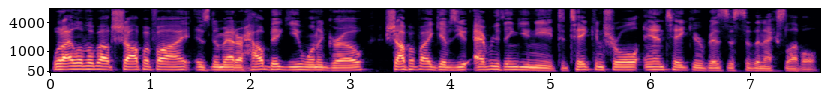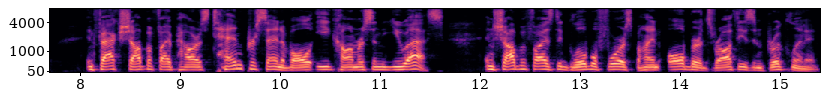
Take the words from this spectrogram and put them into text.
What I love about Shopify is no matter how big you want to grow, Shopify gives you everything you need to take control and take your business to the next level. In fact, Shopify powers 10% of all e commerce in the US. And Shopify is the global force behind Allbirds, Rothy's, and Brooklinen,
